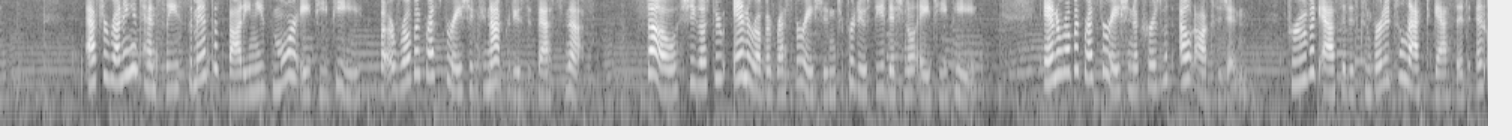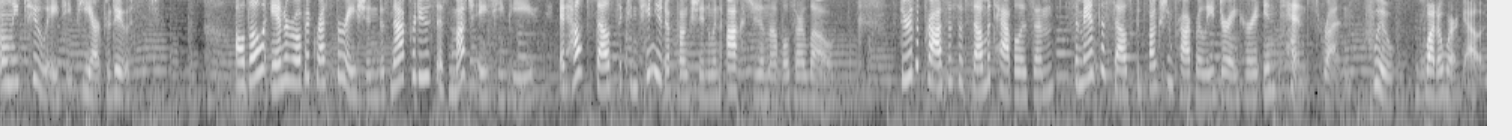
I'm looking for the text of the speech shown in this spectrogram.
After running intensely, Samantha's body needs more ATP, but aerobic respiration cannot produce it fast enough. So, she goes through anaerobic respiration to produce the additional ATP. Anaerobic respiration occurs without oxygen. Pyruvic acid is converted to lactic acid and only 2 ATP are produced. Although anaerobic respiration does not produce as much ATP, it helps cells to continue to function when oxygen levels are low. Through the process of cell metabolism, Samantha's cells could function properly during her intense run. Whew, what a workout!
